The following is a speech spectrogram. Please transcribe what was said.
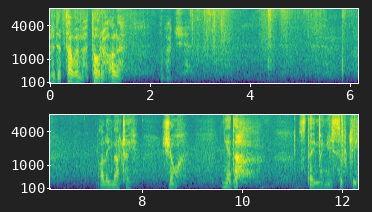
wydeptałem tor, ale zobaczcie. Ale inaczej się nie da z tej mojej miejscówki.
